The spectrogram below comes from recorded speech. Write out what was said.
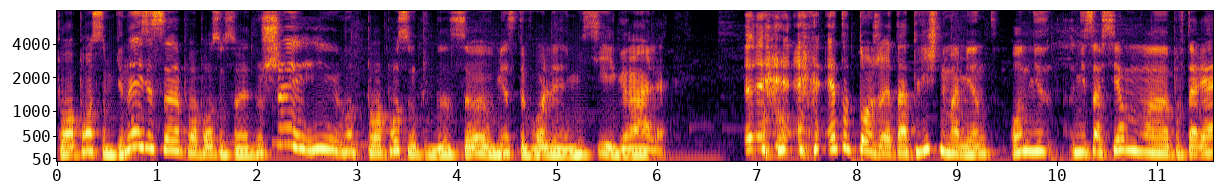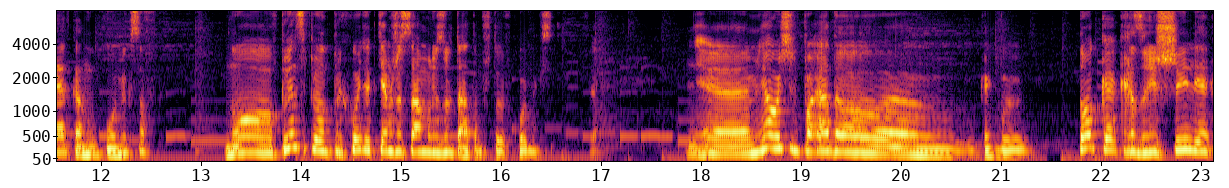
по вопросам Генезиса, по вопросам своей души и вот по вопросам как бы, своего места в роли Мессии Граля. Это тоже, это отличный момент. Он не, не совсем э, повторяет канун комиксов. Но, в принципе, он приходит к тем же самым результатам, что и в комиксе. Э, меня очень порадовало, как бы, то, как разрешили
